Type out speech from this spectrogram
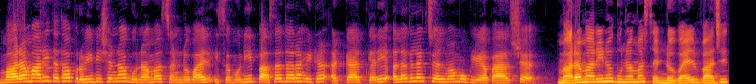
મારામારી તથા પ્રોહિબિશનના ગુનામાં સંડોવાયેલ ઈસમોની પાસાધારા હેઠળ અટકાયત કરી અલગ અલગ જેલમાં મોકલી અપાયા છે. મારામારીના ગુનામાં સંડોવાયેલ વાજિદ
